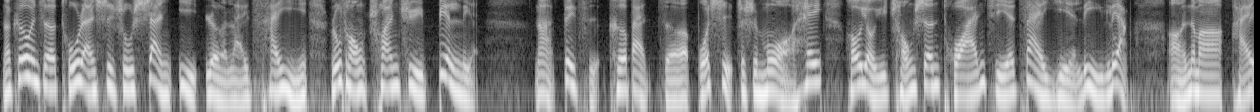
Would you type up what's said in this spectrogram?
那柯文哲突然释出善意，惹来猜疑，如同川剧变脸。那对此，柯办则驳斥，这是抹黑侯友谊重申团结在野力量啊、呃。那么还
